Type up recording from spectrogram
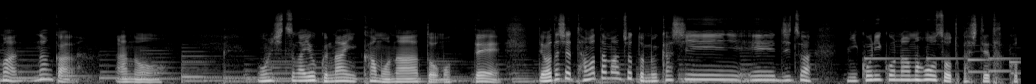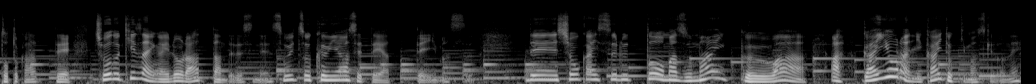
まあ、なんか、あの、音質が良くないかもなと思って、で、私はたまたまちょっと昔、えー実はニコニコ生放送とかしてたこととかあって、ちょうど機材がいろいろあったんでですね、そいつを組み合わせてやっています。で、紹介すると、まずマイクは、あ、概要欄に書いておきますけどね、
